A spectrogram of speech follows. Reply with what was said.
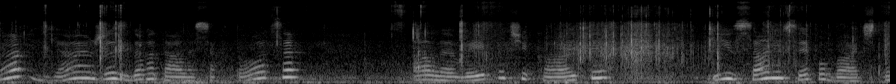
А, я вже здогадалася, хто це. Але ви почекайте і самі все побачите.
